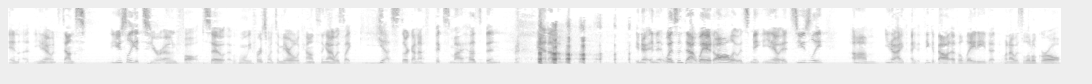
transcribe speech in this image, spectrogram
and uh, you know, it sounds usually it's your own fault. So when we first went to marital counseling, I was like, yes, they're gonna fix my husband, and um, you know, and it wasn't that way at all. It was, you know, it's usually, um, you know, I, I think about of a lady that when I was a little girl,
